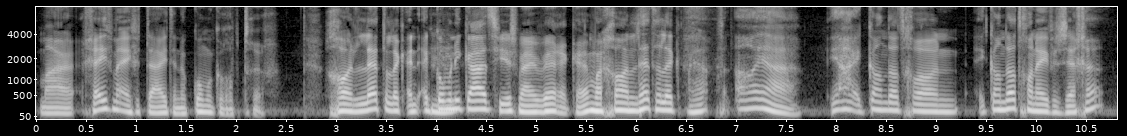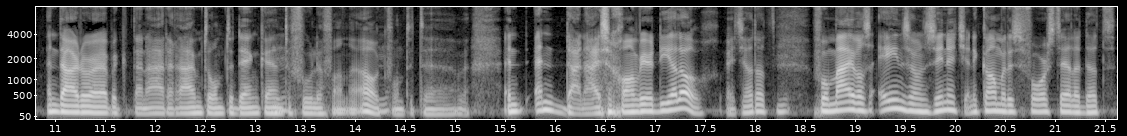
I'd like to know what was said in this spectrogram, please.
Maar geef me even tijd en dan kom ik erop terug. Gewoon letterlijk. En, en mhm. communicatie is mijn werk, hè. Maar gewoon letterlijk van, oh ja... Ja, ik kan dat gewoon... Ik kan dat gewoon even zeggen. En daardoor heb ik daarna de ruimte om te denken en te voelen van, oh, ik vond het. Uh, en, en daarna is er gewoon weer dialoog. Weet je wel? Dat, Voor mij was één zo'n zinnetje. En ik kan me dus voorstellen dat,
